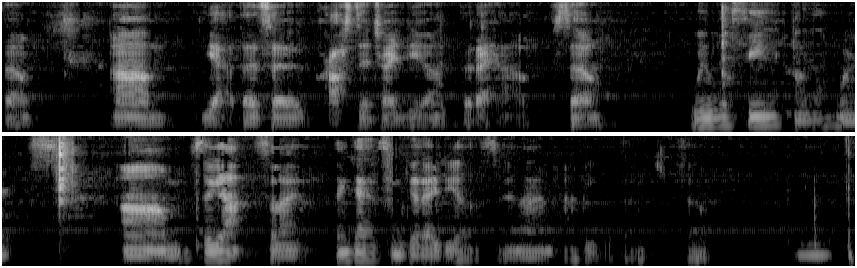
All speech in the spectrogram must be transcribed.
So, um, yeah, that's a cross stitch idea that I have. So, we will see how that works. Um, so yeah, so I think I have some good ideas, and I'm happy with them. So.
